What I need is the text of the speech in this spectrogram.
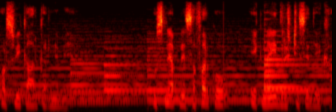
और स्वीकार करने में है। उसने अपने सफ़र को एक नई दृष्टि से देखा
